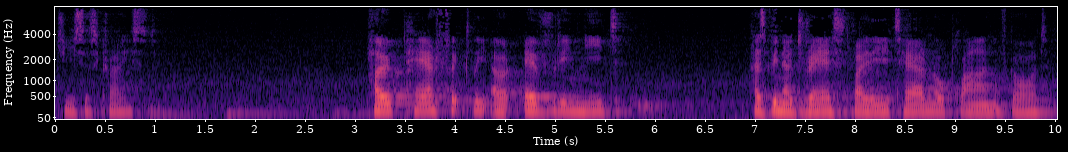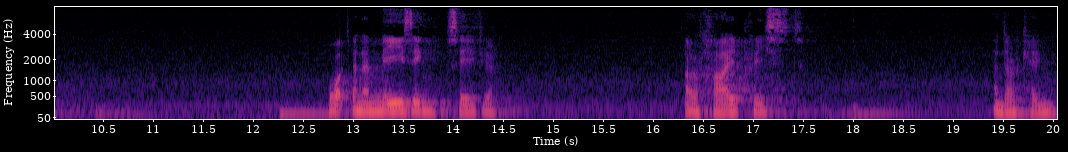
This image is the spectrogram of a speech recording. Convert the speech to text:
Jesus Christ. How perfectly our every need has been addressed by the eternal plan of God. What an amazing Saviour, our High Priest and our King.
